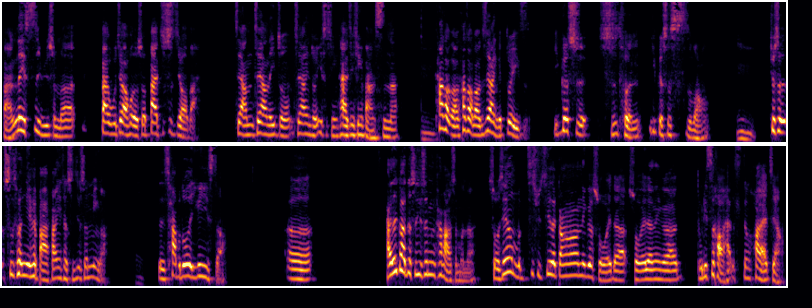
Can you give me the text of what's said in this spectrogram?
反正类似于什么拜物教或者说拜知识教吧，这样这样的一种这样一种意识形态进行反思呢？嗯，他找到他找到这样一个对子，一个是实存，一个是死亡。嗯，就是实存，你也可以把它翻译成实际生命啊。嗯，差不多的一个意思啊。呃。海德格尔的实际生命看法是什么呢？首先，我们继续接着刚刚那个所谓的所谓的那个独立思考还这个话来讲，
